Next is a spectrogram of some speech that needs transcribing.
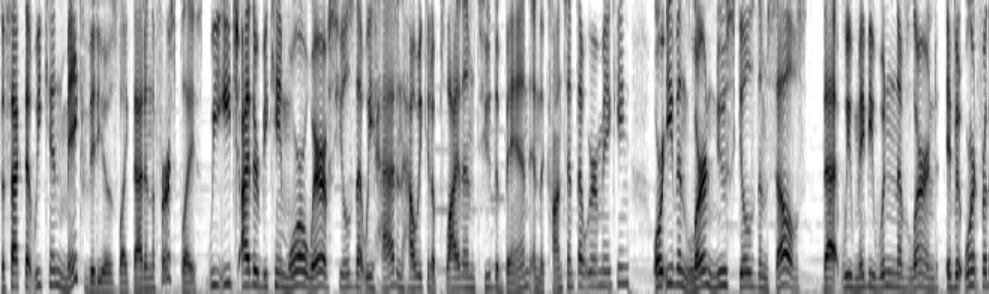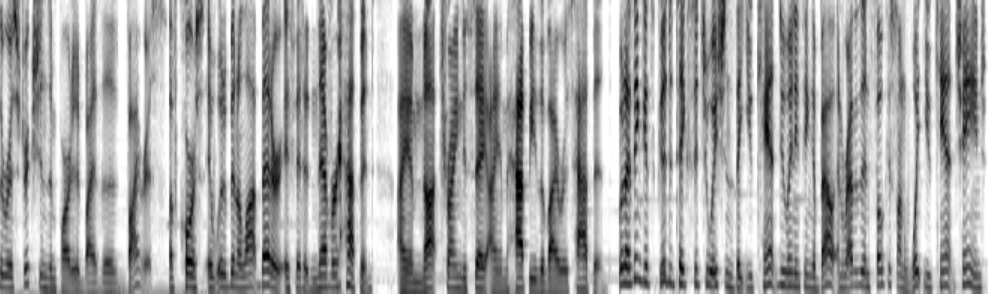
the fact that we can make videos like that in the first place. We each either became more aware of skills that we had and how we could apply them to the band and the content that we were making, or even learn new skills themselves that we maybe wouldn't have learned if it weren't for the restrictions imparted by the virus. Of course, it would have been a lot better if it had never happened. I am not trying to say I am happy the virus happened, but I think it's good to take situations that you can't do anything about and rather than focus on what you can't change,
